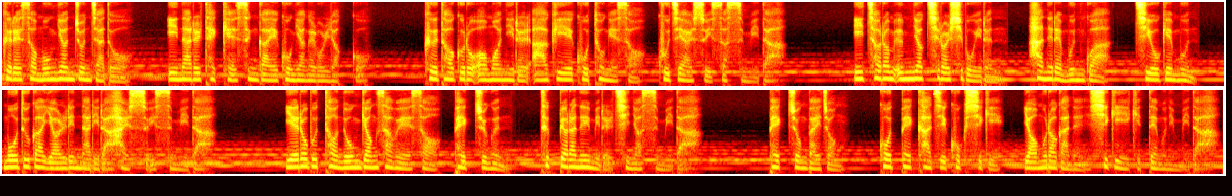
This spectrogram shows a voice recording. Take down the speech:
그래서 목련존자도 이 날을 택해 승가의 공양을 올렸고 그 덕으로 어머니를 아귀의 고통에서 구제할 수 있었습니다. 이처럼 음력 7월 15일은 하늘의 문과 지옥의 문 모두가 열린 날이라 할 수 있습니다. 예로부터 농경사회에서 백중은 특별한 의미를 지녔습니다. 백종발종, 곧 백하지 곡식이 여물어가는 시기이기 때문입니다.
